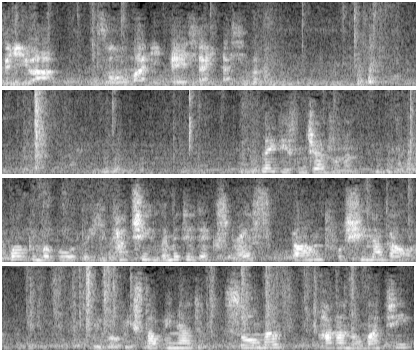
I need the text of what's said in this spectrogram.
次は相馬に停車いたします。Ladies and gentlemen, welcome aboard the Hitachi Limited Express bound for Shinagawa. We will be stopping at Soma, Haranomachi,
